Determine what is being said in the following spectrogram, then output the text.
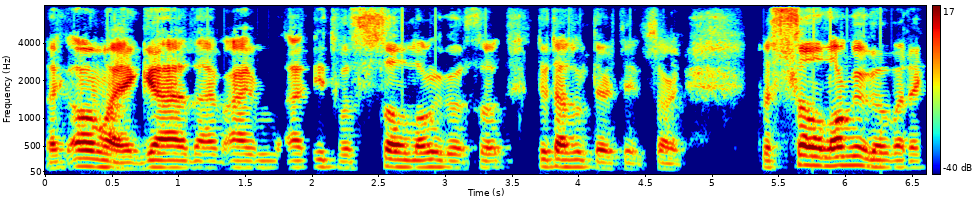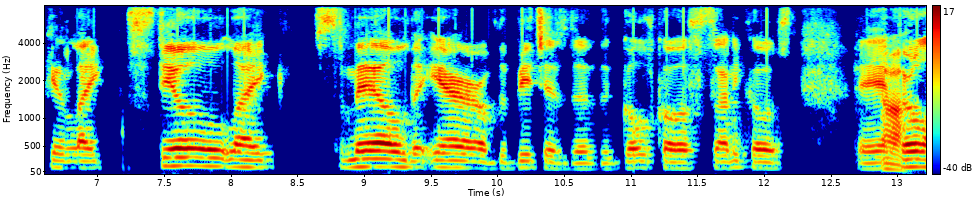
Like, oh my God, I'm I'm uh, it was so long ago. So 2013, sorry. It was so long ago, but I can like still like smell the air of the beaches, the the Gold Coast, Sunny Coast, uh, Oh, Pearl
